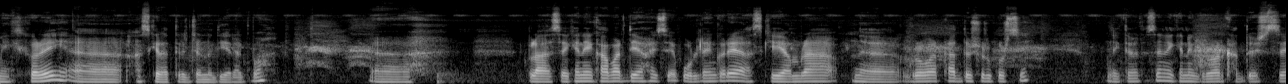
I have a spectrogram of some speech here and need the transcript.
মিক্স করেই আজকে রাত্রের জন্য দিয়ে রাখব। প্লাস এখানে খাবার দেওয়া হয়েছে ফুল টাইম করে। আজকে আমরা গ্রোয়ার খাদ্য শুরু করছি। দেখতে পাচ্ছেন, এখানে গ্রোয়ার খাদ্য এসেছে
